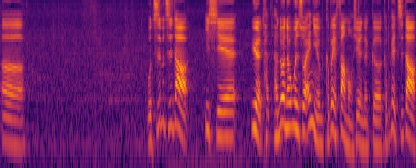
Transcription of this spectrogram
呃，我知不知道一些乐团？很多人都问说，哎，你可不可以放某些人的歌？可不可以知道？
